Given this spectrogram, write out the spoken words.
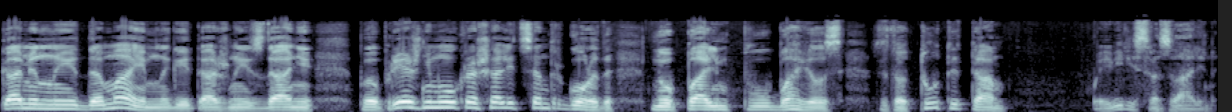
Каменные дома и многоэтажные здания по-прежнему украшали центр города, но пальм поубавилось, зато тут и там появились развалины.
